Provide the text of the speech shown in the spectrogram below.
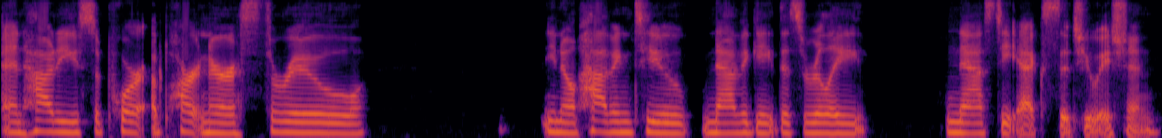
And how do you support a partner through you know, having to navigate this really nasty ex situation.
